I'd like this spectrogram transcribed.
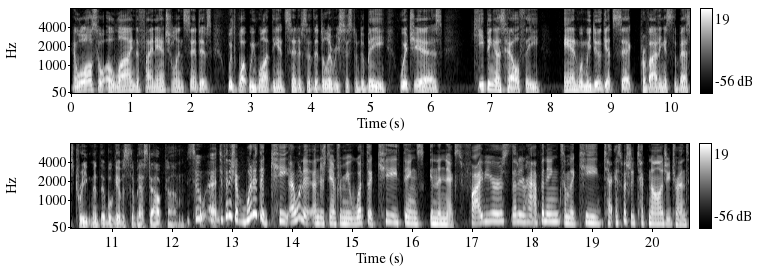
and will also align the financial incentives with what we want the incentives of the delivery system to be, which is keeping us healthy, and when we do get sick, providing us the best treatment that will give us the best outcome. So, uh, to finish up, what are the key? I want to understand from you what the key things in the next five years that are happening. Some of the key, te- especially technology trends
